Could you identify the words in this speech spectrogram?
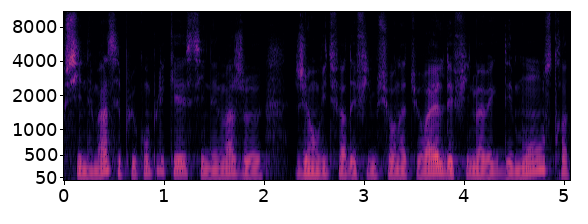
Cinéma, c'est plus compliqué. Cinéma, j'ai envie de faire des films surnaturels, des films avec des monstres.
